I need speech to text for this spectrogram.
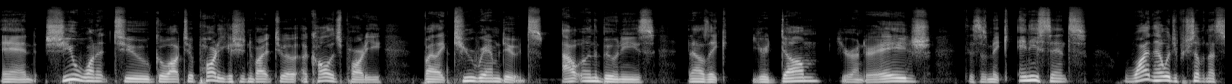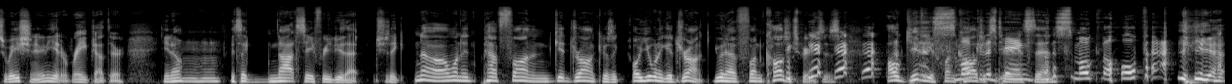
And she wanted to go out to a party because she was invited to a, a college party by like two ram dudes out in the boonies. And I was like, You're dumb. You're underage. This doesn't make any sense. Why the hell would you put yourself in that situation? You're gonna get raped out there. You know, it's like not safe for you to do that. She's like, no, I want to have fun and get drunk. I was like, oh, you want to get drunk? You would have fun college experiences. I'll give you a fun Smoke college the experience dang, then. smoke the whole pack. yeah,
